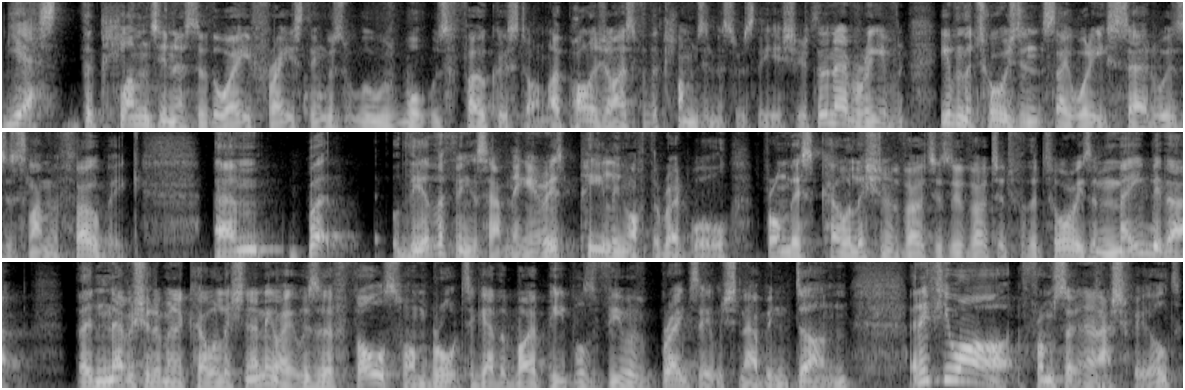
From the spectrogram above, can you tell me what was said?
yes, the clumsiness of the way he phrased things was, was what was focused on. I apologise for the clumsiness was the issue. So never even, even the Tories didn't say what he said was Islamophobic. Um, but the other thing that's happening here is peeling off the red wall from this coalition of voters who voted for the Tories. And maybe that there never should have been a coalition anyway. It was a false one brought together by people's view of Brexit, which has now been done. And if you are from Sutton Ashfield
